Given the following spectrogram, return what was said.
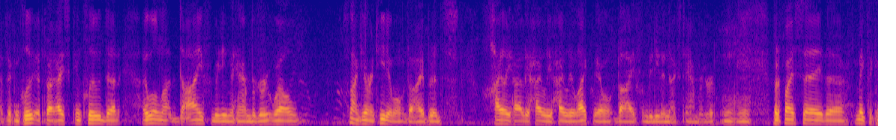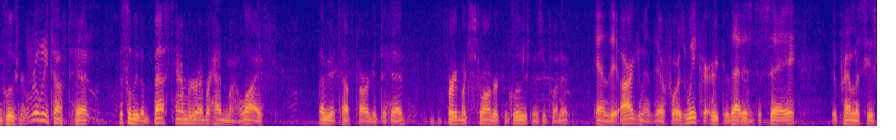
If I, conclude, if I conclude that I will not die from eating the hamburger, well, it's not guaranteed I won't die, but it's highly, highly, highly, highly likely I won't die from eating the next hamburger. But if I say the make the conclusion really tough to hit, this will be the best hamburger I ever had in my life. That'd be a tough target to hit. Very much stronger conclusion, as you put it. And the argument, therefore, is weaker. Weaker, That yeah. is to say, the premises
